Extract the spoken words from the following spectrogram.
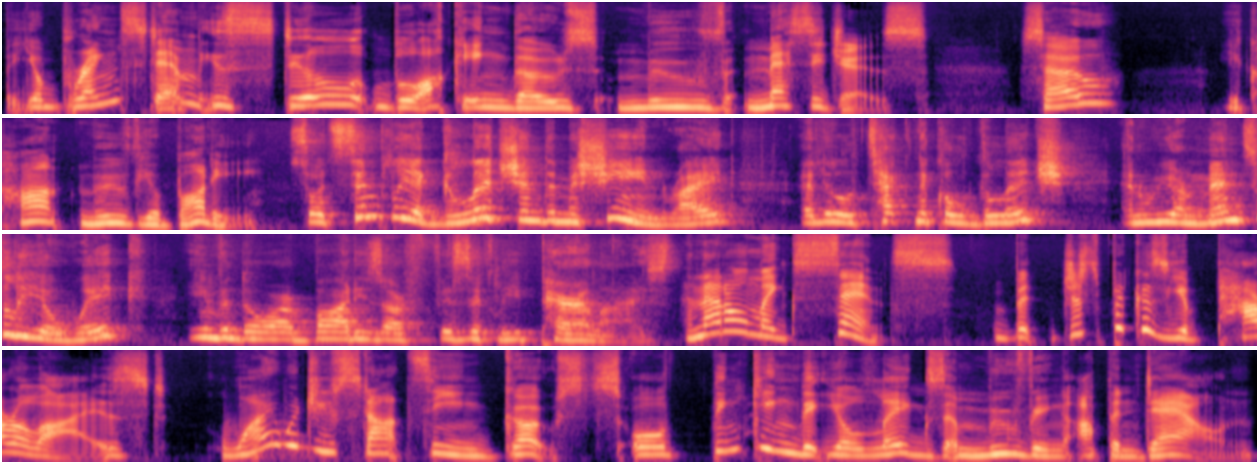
but your brainstem is still blocking those move messages. So you can't move your body. So it's simply a glitch in the machine, right? A little technical glitch, and we are mentally awake even though our bodies are physically paralyzed. And that all makes sense. But just because you're paralyzed, why would you start seeing ghosts or thinking that your legs are moving up and down?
